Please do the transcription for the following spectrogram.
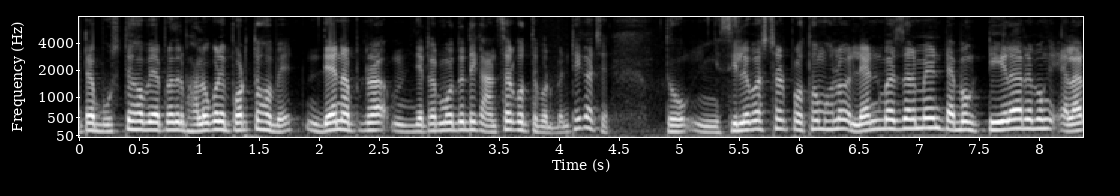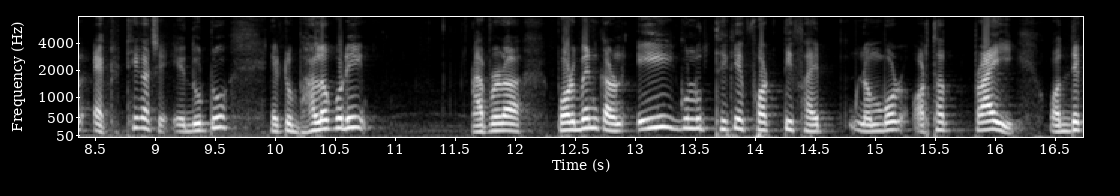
এটা বুঝতে হবে, আপনাদের ভালো করে পড়তে হবে দেন আপনারা এটার মধ্যে থেকে আনসার করতে পারবেন, ঠিক আছে? তো সিলেবাসটার প্রথম হলো ল্যান্ড মেজারমেন্ট এবং টিএলআর এবং এলআর অ্যাক্ট ঠিক আছে? এ দুটো একটু ভালো করেই আপনারা পড়বেন, কারণ এইগুলোর থেকে ফর্টি ফাইভ নম্বর, অর্থাৎ প্রায় অর্ধেক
